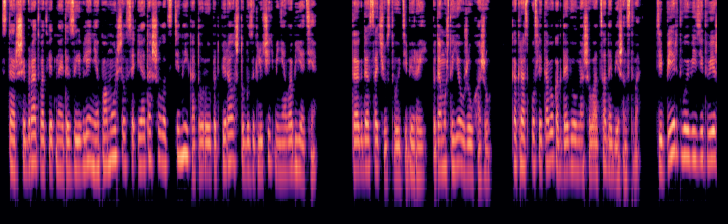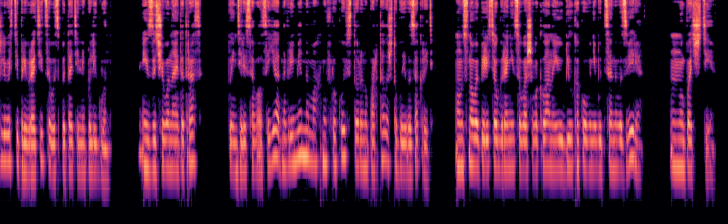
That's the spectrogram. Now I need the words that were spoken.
Старший брат в ответ на это заявление поморщился и отошел от стены, которую подпирал, чтобы заключить меня в объятия. «Тогда сочувствую тебе, Рэй, потому что я уже ухожу. Как раз после того, как довел нашего отца до бешенства. Теперь твой визит вежливости превратится в испытательный полигон. Из-за чего на этот раз? Поинтересовался я, одновременно махнув рукой в сторону портала, чтобы его закрыть. Он снова пересек границу вашего клана и убил какого-нибудь ценного зверя? Ну, почти.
